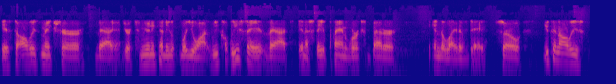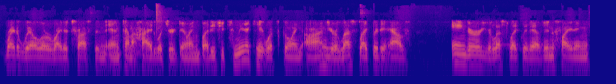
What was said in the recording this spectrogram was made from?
is to always make sure that you're communicating what you want. We we say that an estate plan works better in the light of day. So you can always write a will or write a trust and, and kind of hide what you're doing. But if you communicate what's going on, you're less likely to have anger, you're less likely to have infighting,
